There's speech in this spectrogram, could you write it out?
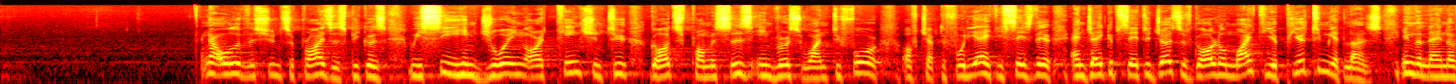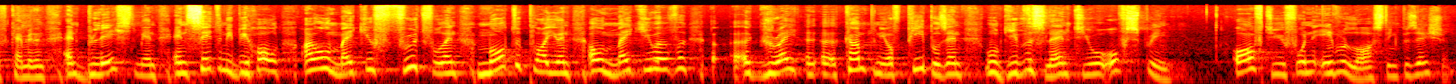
Now, all of this shouldn't surprise us because we see him drawing our attention to God's promises in verse 1 to 4 of chapter 48. He says there, And Jacob said to Joseph, God Almighty appeared to me at Luz in the land of Canaan and blessed me and, and said to me, Behold, I will make you fruitful and multiply you, and I will make you of a, a great a, a company of peoples and will give this land to your offspring after you for an everlasting possession.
